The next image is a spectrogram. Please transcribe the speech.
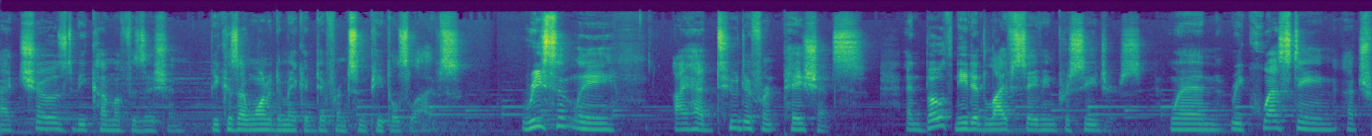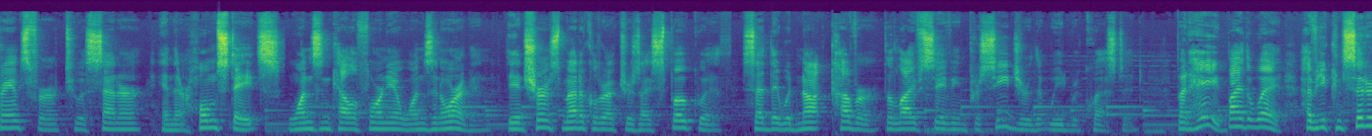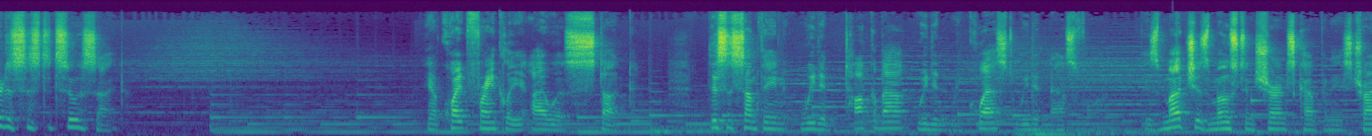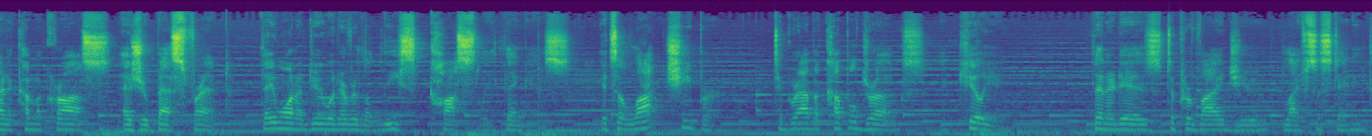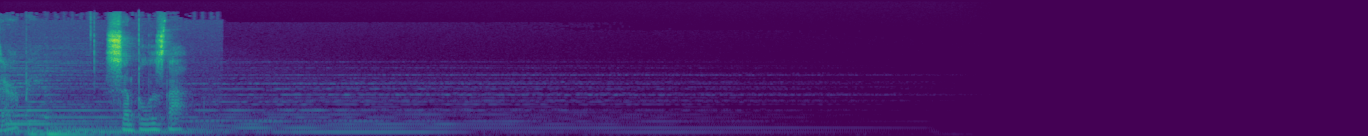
I chose to become a physician because I wanted to make a difference in people's lives. Recently, I had two different patients, and both needed life saving procedures. When requesting a transfer to a center in their home states, one's in California, one's in Oregon, the insurance medical directors I spoke with said they would not cover the life saving procedure that we'd requested. But hey, by the way, have you considered assisted suicide? You know, quite frankly, I was stunned. This is something we didn't talk about, we didn't request, we didn't ask for. As much as most insurance companies try to come across as your best friend, they want to do whatever the least costly thing is. It's a lot cheaper to grab a couple drugs and kill you than it is to provide you life sustaining therapy. Simple as that.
